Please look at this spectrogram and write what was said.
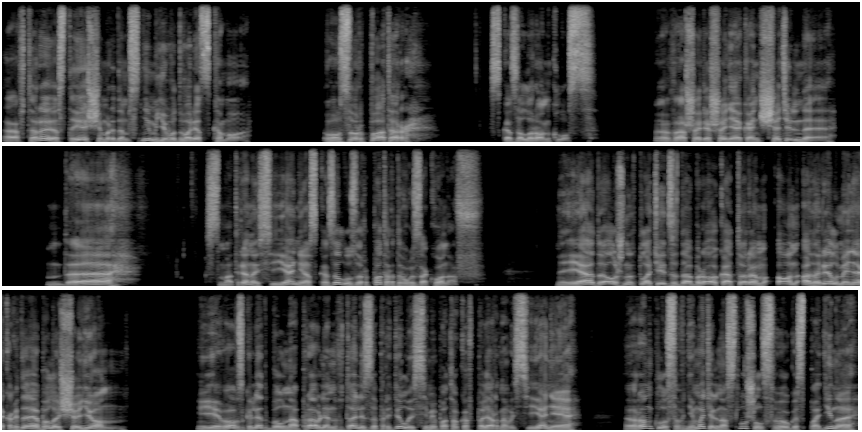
а вторая стоящим рядом с ним его дворецкому. «Узурпатор», — сказал Ронклус. «Ваше решение окончательное?» «Да...» Смотря на сияние, сказал узурпатор двух законов. «Я должен отплатить за добро, которым он одарил меня, когда я был еще юн». Его взгляд был направлен вдаль за пределы семи потоков полярного сияния. Ронклус внимательно слушал своего господина,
